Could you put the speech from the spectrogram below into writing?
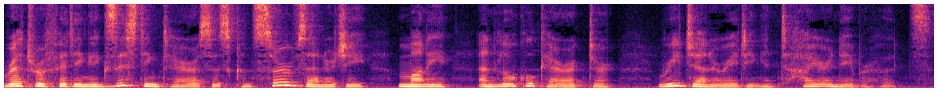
Retrofitting existing terraces conserves energy, money, and local character, regenerating entire neighborhoods.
